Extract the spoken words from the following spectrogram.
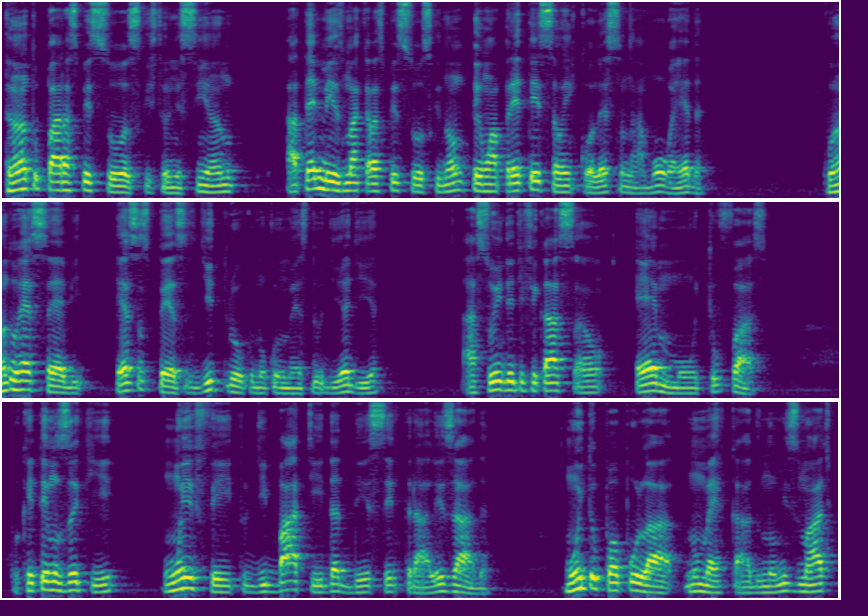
Tanto para as pessoas que estão iniciando, até mesmo aquelas pessoas que não têm uma pretensão em colecionar moeda, quando recebe essas peças de troco no comércio do dia a dia, a sua identificação é muito fácil porque temos aqui um efeito de batida descentralizada, muito popular no mercado numismático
